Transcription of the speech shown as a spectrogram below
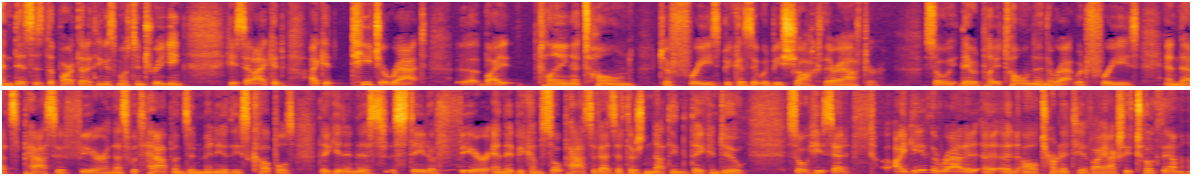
and this is the part that I think is most intriguing. He said I could I could teach a rat uh, by playing a tone to freeze because it would be shocked thereafter. So they would play a tone and the rat would freeze, and that's passive fear, and that's what happens in many of these couples. They get in this state of fear and they become so passive as if there's nothing that they can do. So he said, I gave the rat a, a, an alternative. I actually took them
